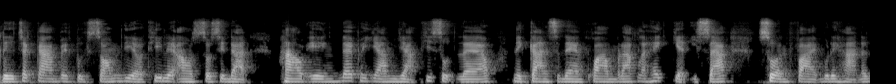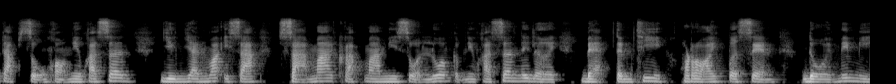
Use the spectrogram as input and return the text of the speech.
หรือจากการไปฝึกซ้อมเดี่ยวที่เรอัลโซซิดัด ฮาวเองได้พยายามอย่างที่สุดแล้ว ในการแสดงความรักและให้เกียรติอิซัก ส่วนฝ่ายบริหารระดับสูงของนิวคาสเซิลยืนยันว่าอิซักสามารถกลับมามีส่วนร่วมกับนิวคาสเซิลได้เลย แบบเต็มที่ร้อยเปอร์เซนต์โดยไม่มี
